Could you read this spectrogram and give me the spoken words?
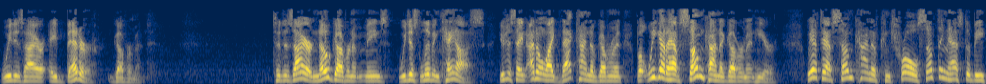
We desire a better government. To desire no government means we just live in chaos. You're just saying, I don't like that kind of government, but we gotta have some kind of government here. We have to have some kind of control. Something has to be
